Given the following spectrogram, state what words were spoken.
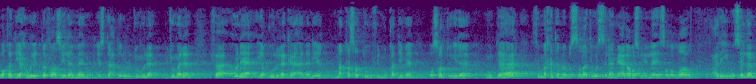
وقد يحوي تفاصيل من يستحضر الجملة الجملة فهنا يقول لك أنني ما قصدته في المقدمة وصلت إلى منتهاه ثم ختم بالصلاة والسلام على رسول الله صلى الله عليه وسلم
